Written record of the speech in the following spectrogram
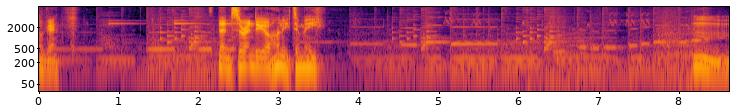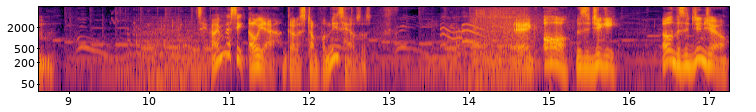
Okay. Then surrender your honey to me. Hmm. See, am I missing? Oh yeah, gotta stump on these houses. Egg. Oh, there's a Jiggy. Oh, there's a Jinjo.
